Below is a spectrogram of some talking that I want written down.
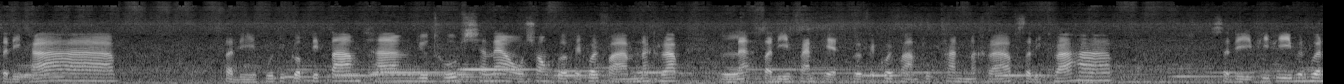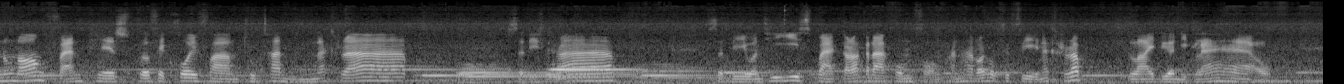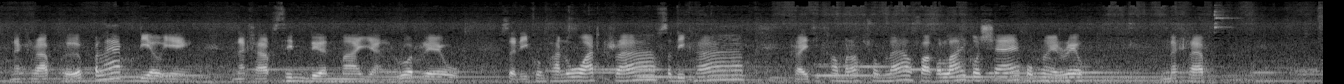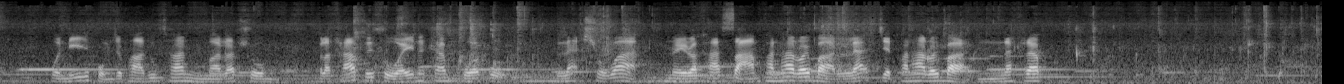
สวัสดีครับ สวัสดีผู้ที่กดติดตามทาง YouTube Channel ช่อง Perfect Koi Farm นะครับ และสวัสดีแฟนเพจ Perfect Koi Farm ทุกท่านนะครับ สวัสดีครับ สวัสดีพี่ๆเพื่อนๆน้องๆแฟนเพจ Perfect Koi Farm ทุกท่านนะครับ สวัสดีครับ สวัสดีวันที่ 28 กรกฎาคม 2564 นะครับปลายเดือนอีกแล้วนะครับ เผลอแป๊บเดียวเอง นะครับ สิ้นเดือนมาอย่างรวดเร็ว สวัสดีคุณพานุวัฒน์ครับ สวัสดีครับ ใครที่เข้ามารับชมแล้วฝากกดไลค์กดแชร์ผมหน่อยเร็วนะครับ วันนี้ผมจะพาทุกท่านมารับชมปลาคาร์ฟสวยๆนะครับหัวปุกและโชว่าในราคา 3,500 บาทและ 7,500 บาทนะครับ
